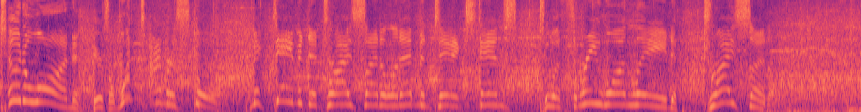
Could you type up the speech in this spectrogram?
two to one. Here's a one-timer score. McDavid to Draisaitl, and Edmonton extends to a 3-1 lead. Draisaitl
